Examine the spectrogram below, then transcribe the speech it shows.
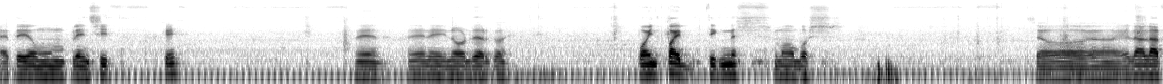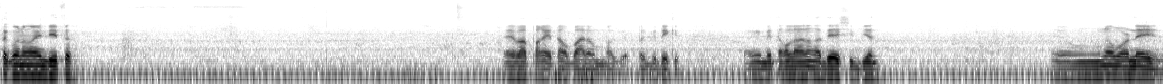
ito yung plain sheet. Okay? Ayan. Ayan in order ko. eh. 0.5 thickness mga boss. So, uh, ilalatag ko na ngayon dito. Eh, papakita ko paano mag pagdikit. Gamit ko lang ng adhesive yan. Yung no more nail.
